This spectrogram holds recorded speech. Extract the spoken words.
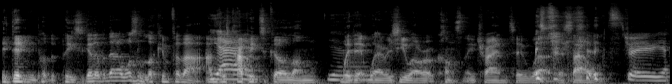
It didn't put the piece together, but then I wasn't looking for that. I'm just happy to go along with it, whereas you are constantly trying to work this out. it's true, yeah.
